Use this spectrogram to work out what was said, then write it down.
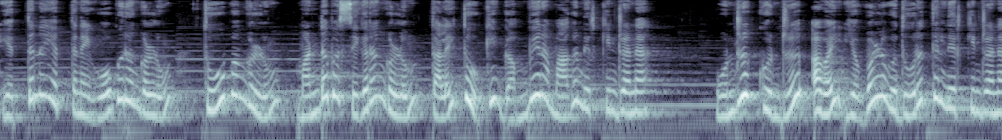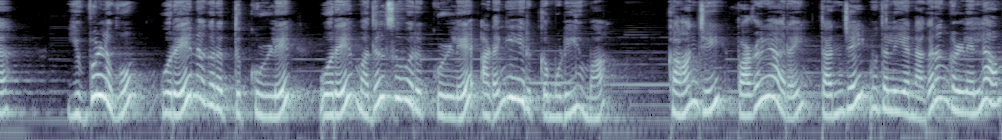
எத்தனை எத்தனை கோபுரங்களும் தூபங்களும் மண்டப சிகரங்களும் தலை தூக்கி கம்பீரமாக நிற்கின்றன. ஒன்றுக்கொன்று அவை எவ்வளவு தூரத்தில் நிற்கின்றன? இவ்வளவும் ஒரே நகரத்துக்குள்ளே ஒரே மதில் சுவருக்குள்ளே அடங்கியிருக்க முடியுமா? காஞ்சி பழையாறை தஞ்சை முதலிய நகரங்கள் எல்லாம்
